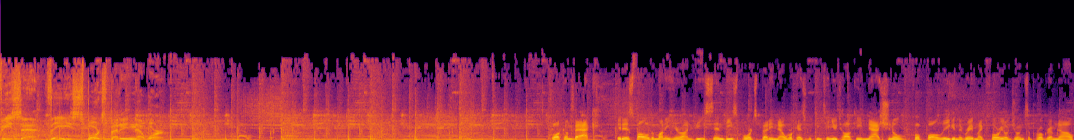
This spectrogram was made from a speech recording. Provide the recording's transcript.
VSIN, the sports betting network. Welcome back. It is Follow the Money here on VSIN, the Sports Betting Network, as we continue talking National Football League. And the great Mike Florio joins the program now.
